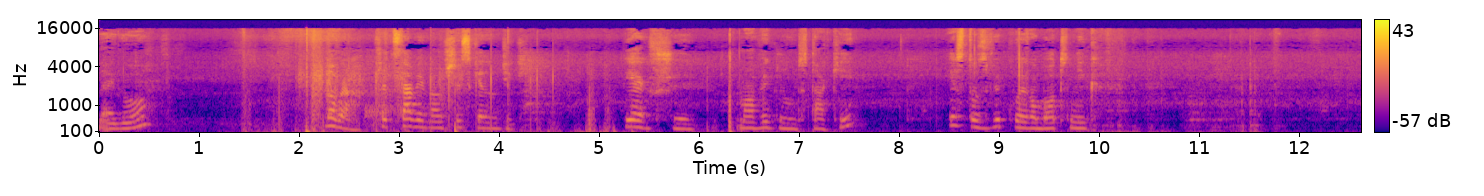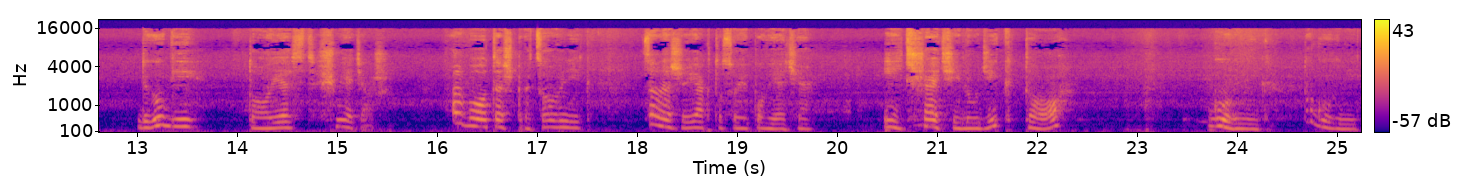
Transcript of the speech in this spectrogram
Lego. Dobra, przedstawię Wam wszystkie ludziki. Pierwszy ma wygląd taki. Jest to zwykły robotnik. Drugi to jest śmieciarz. Albo też pracownik. Zależy jak to sobie powiecie. I trzeci ludzik to górnik. To górnik.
